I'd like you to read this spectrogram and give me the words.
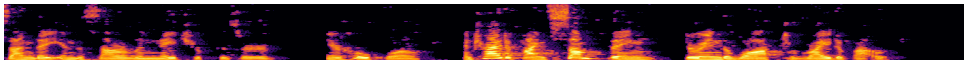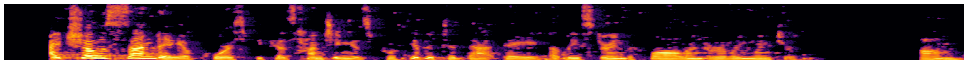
Sunday in the Sourland Nature Preserve near Hopewell and try to find something during the walk to write about. I chose Sunday, of course, because hunting is prohibited that day, at least during the fall and early winter. Um,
